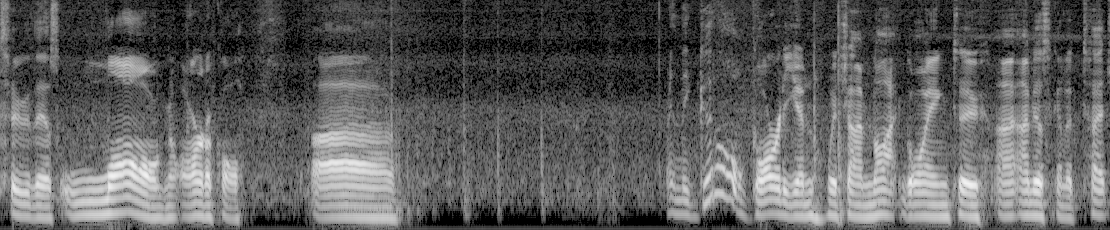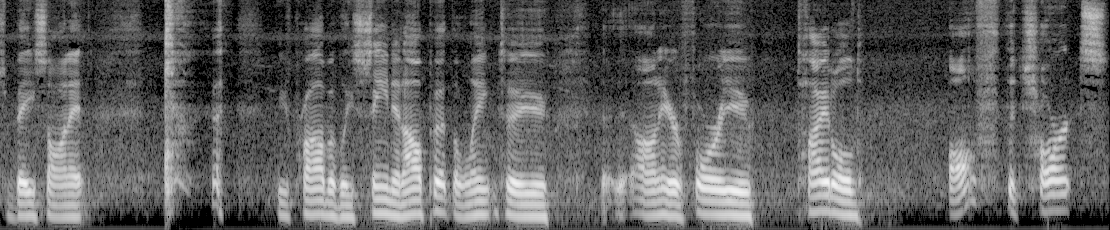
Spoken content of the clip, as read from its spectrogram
to this long article. Uh, in the good old Guardian, which I'm not going to, I, I'm just going to touch base on it. You've probably seen it. I'll put the link to you uh, on here for you, titled Off the Charts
